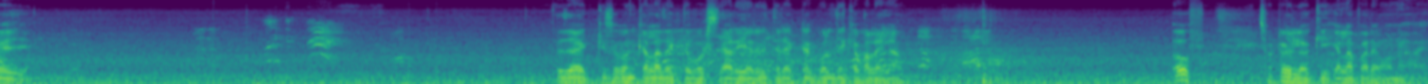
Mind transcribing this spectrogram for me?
ওই যে। তো যাক কিছুক্ষণ খেলা দেখতে পড়ছি আর ইয়ার ভিতরে একটা গোল দেখে পালাইলাম। ওফ ছোট লোকই খেলা পারে মনে হয়।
